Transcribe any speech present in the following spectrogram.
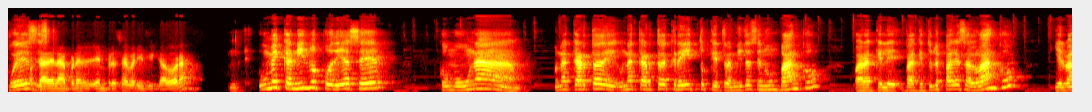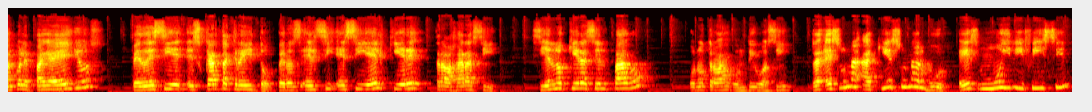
puedes. O sea, de la empresa verificadora. Un mecanismo podría ser como una, una, carta de, una carta de crédito que tramitas en un banco para que, le, para que tú le pagues al banco y el banco le pague a ellos pero es, es carta crédito, pero él, si, es si él quiere trabajar así. Si él no quiere hacer el pago, pues no trabaja contigo así. Es una, aquí es un albur. Es muy difícil,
